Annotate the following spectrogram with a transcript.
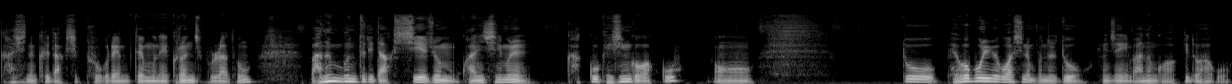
하시는 그 낚시 프로그램 때문에 그런지 몰라도 많은 분들이 낚시에 좀 관심을 갖고 계신 것 같고 어, 또 배워보려고 하시는 분들도 굉장히 많은 것 같기도 하고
